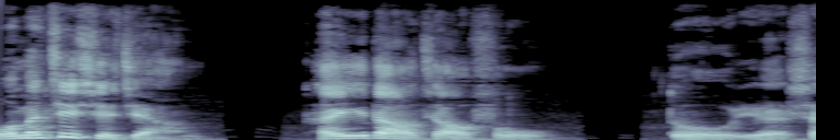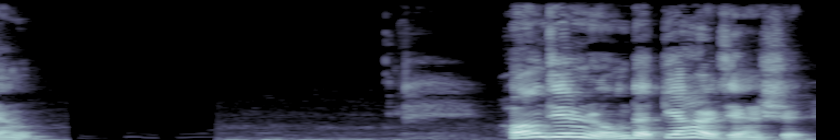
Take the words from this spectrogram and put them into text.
我们继续讲黑道教父杜月笙。黄金荣的第二件事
